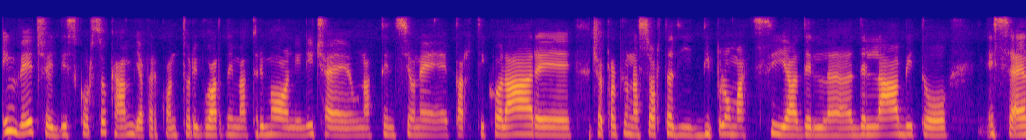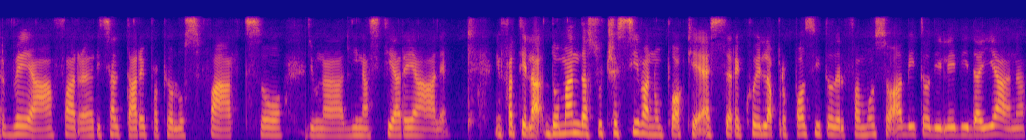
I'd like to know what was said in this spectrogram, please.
Invece il discorso cambia per quanto riguarda i matrimoni, lì c'è un'attenzione particolare, c'è proprio una sorta di diplomazia del, dell'abito e serve a far risaltare proprio lo sfarzo di una dinastia reale. Infatti la domanda successiva non può che essere quella a proposito del famoso abito di Lady Diana.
